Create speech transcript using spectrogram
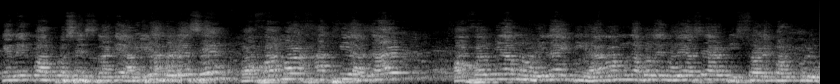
কেনেকুৱা প্ৰচেছ লাগে আমি আছে। অসমৰ ষাঠি হাজাৰ অসমীয়া মহিলাই দিহানাম গাবলৈ গৈ আছে আৰু বিশ্ব ৰেকৰ্ড কৰিব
